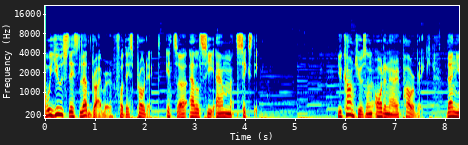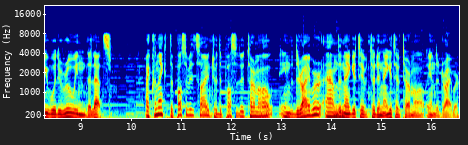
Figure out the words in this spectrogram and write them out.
I will use this LED driver for this project. It's a LCM60. You can't use an ordinary power brick, then you would ruin the LEDs. I connect the positive side to the positive terminal in the driver and the negative to the negative terminal in the driver.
